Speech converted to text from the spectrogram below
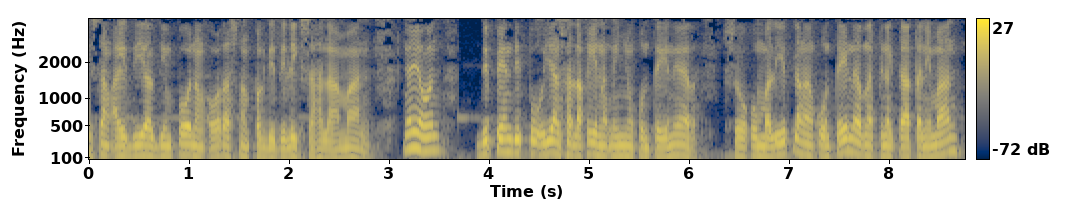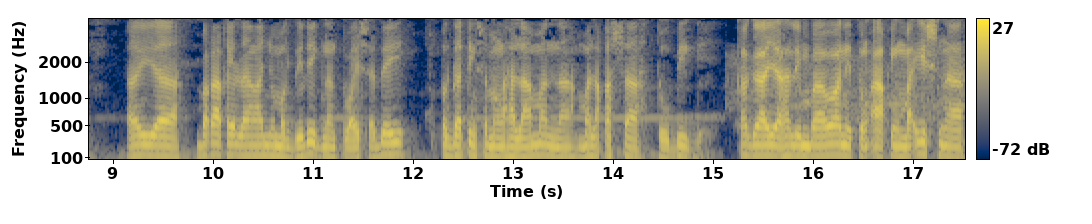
isang ideal din po ng oras ng pagdidilig sa halaman. Ngayon, depende po yan sa laki ng inyong container. So kung maliit lang ang container na pinagtataniman, ay uh, baka kailangan nyo magdilig ng twice a day pagdating sa mga halaman na malakas sa tubig. Kagaya halimbawa nitong aking mais na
